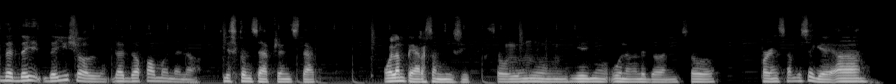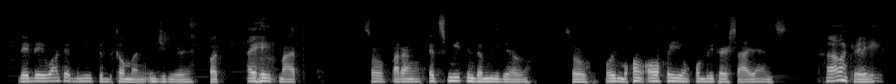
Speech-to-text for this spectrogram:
the, the, the usual, the, the common ano, misconceptions that walang pera sa music. So, yun Mhm. yung, yun yung unang ano doon. So, parang sabi, sige, uh, they, they wanted me to become an engineer, but I hate math. So, parang, let's meet in the middle. So, uy, mukhang okay yung computer science. Ah, okay.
